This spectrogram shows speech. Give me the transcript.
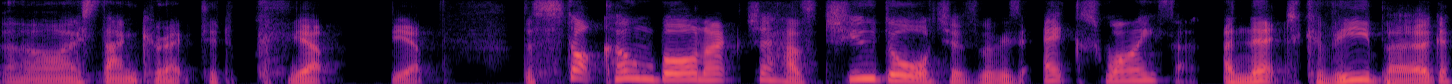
Oh, I stand corrected. Yep, yep. The Stockholm born actor has two daughters with his ex wife, Anette Qviberg,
